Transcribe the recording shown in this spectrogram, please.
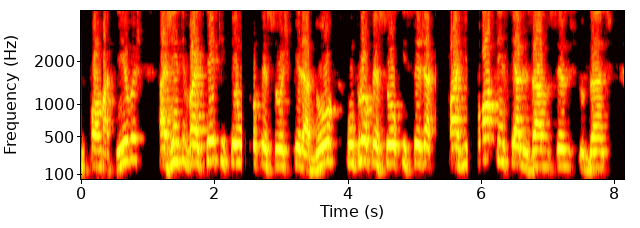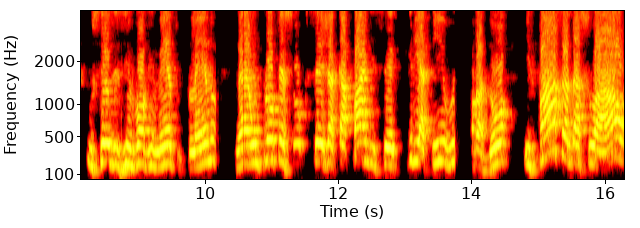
informativas, a gente vai ter que ter um professor inspirador, um professor que seja capaz de potencializar nos seus estudantes o seu desenvolvimento pleno, né? um professor que seja capaz de ser criativo, inovador e faça da sua aula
